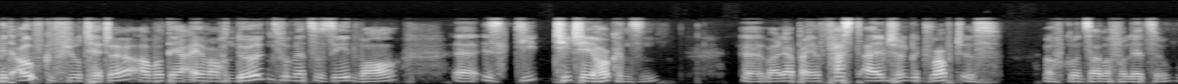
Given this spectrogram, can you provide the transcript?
mit aufgeführt hätte, aber der einfach nirgendwo mehr zu sehen war, äh, ist TJ Hawkinson, äh, weil er bei fast allen schon gedroppt ist aufgrund seiner Verletzung.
